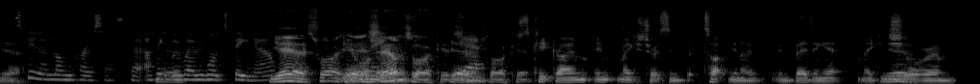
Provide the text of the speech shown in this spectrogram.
Yeah, it's been a long process, but I think Yeah. we're where we want to be now. Yeah, that's right. Yeah, Yeah, it sounds like it. Yeah. Sounds like it. just keep going, in, making sure it's in, you know, embedding it, making Yeah. sure um,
